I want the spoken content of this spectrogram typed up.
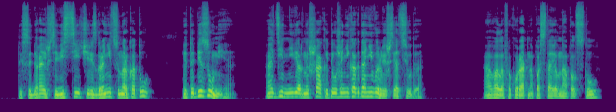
— «ты собираешься вести через границу наркоту? Это безумие. Один неверный шаг, и ты уже никогда не вырвешься отсюда». Овалов аккуратно поставил на пол стул,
